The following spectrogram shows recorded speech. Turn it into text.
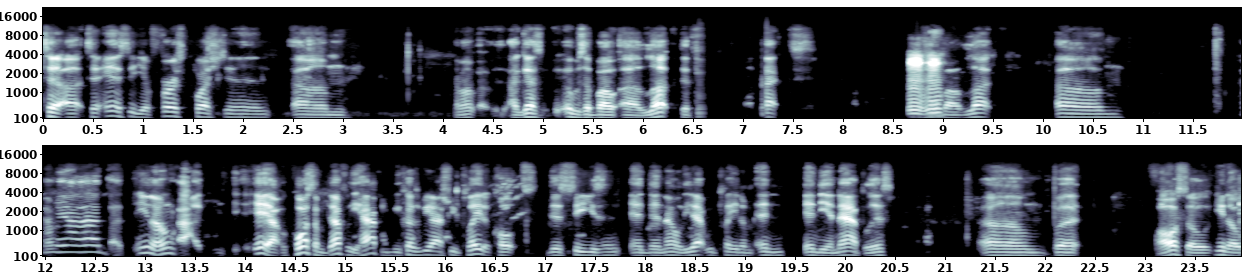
To uh, to answer your first question, um, I guess it was about uh, luck. The facts mm-hmm. about luck. Um, I mean, I, I you know, I, yeah, of course, I'm definitely happy because we actually played the Colts this season, and then not only that, we played them in Indianapolis. Um, but also, you know,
